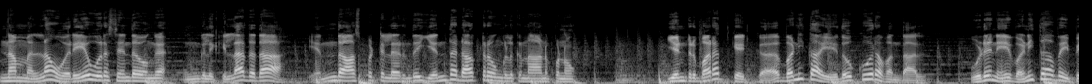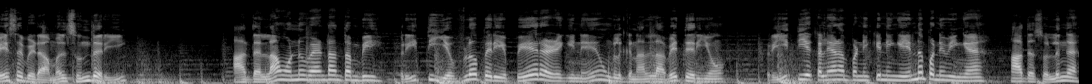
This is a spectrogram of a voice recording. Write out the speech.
நம்மெல்லாம் ஒரே ஊரை சேர்ந்தவங்க. உங்களுக்கு இல்லாததா? எந்த ஹாஸ்பிட்டல்ல இருந்து எந்த டாக்டரை உங்களுக்கு நான் அனுப்பணும்? என்று பரத் கேட்க வனிதா ஏதோ கூற வந்தாள். உடனே வனிதாவை பேச விடாமல் சுந்தரி அதெல்லாம் ஒன்றும் வேண்டாம் தம்பி. பிரீத்தி எவ்வளோ பெரிய பேரழகின்னு உங்களுக்கு நல்லாவே தெரியும். பிரீத்தியை கல்யாணம் பண்ணிக்க நீங்க என்ன பண்ணுவீங்க? அதை சொல்லுங்க.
